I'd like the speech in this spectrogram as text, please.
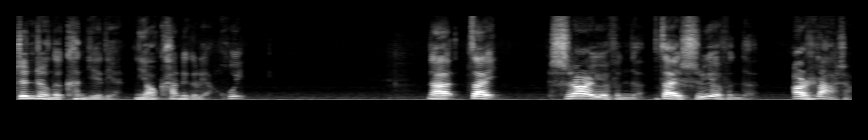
真正的看节点，你要看这个两会。那在。十二月份的，在十月份的二十大上，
